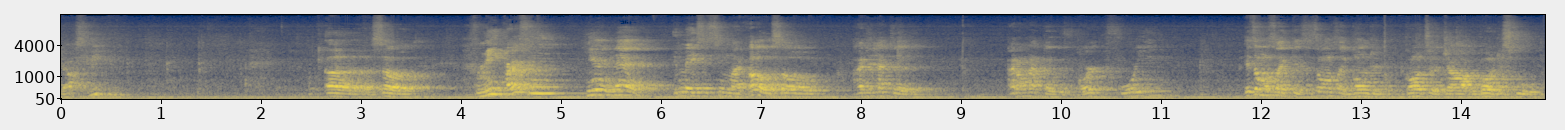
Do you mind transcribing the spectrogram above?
y'all sleeping. Uh, so for me personally, hearing that, it makes it seem like, oh, so I just have to, I don't have to work for you. It's almost like this. It's almost like going to going to a job or going to school,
